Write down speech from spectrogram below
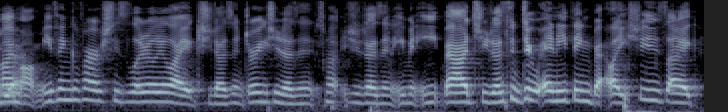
My Yeah. mom. You think of her, she's literally like she doesn't drink, she doesn't smoke, she doesn't even eat bad, she doesn't do anything bad. Like she's like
